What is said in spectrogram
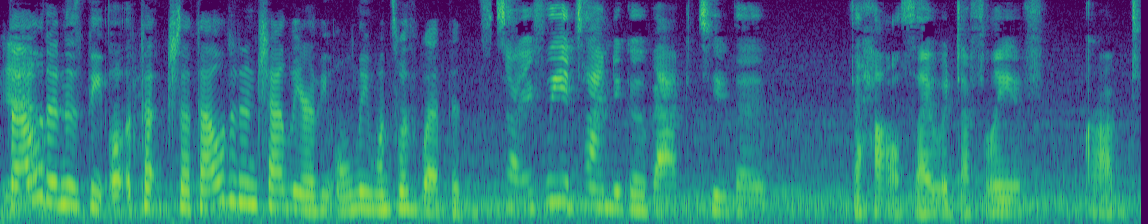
did. Thaladin is the uh, Th- so Thaladin and Chadley are the only ones with weapons. Sorry, if we had time to go back to the the house, I would definitely have grabbed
